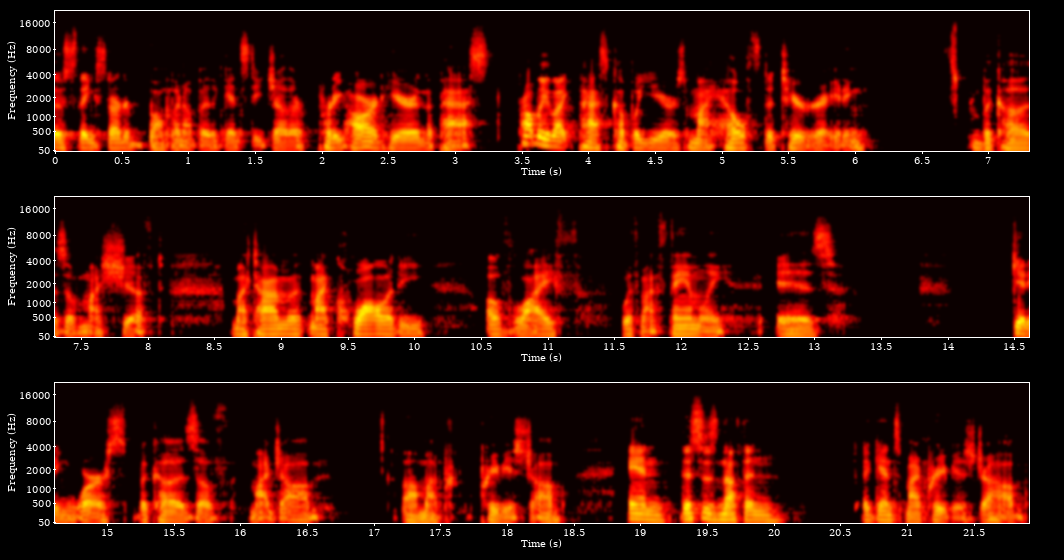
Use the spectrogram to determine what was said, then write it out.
those things started bumping up against each other pretty hard here in the past, probably like past couple years. My health deteriorating because of my shift. My time with my quality of life with my family is getting worse because of my job, uh, my pr- previous job. And this is nothing against my previous job.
